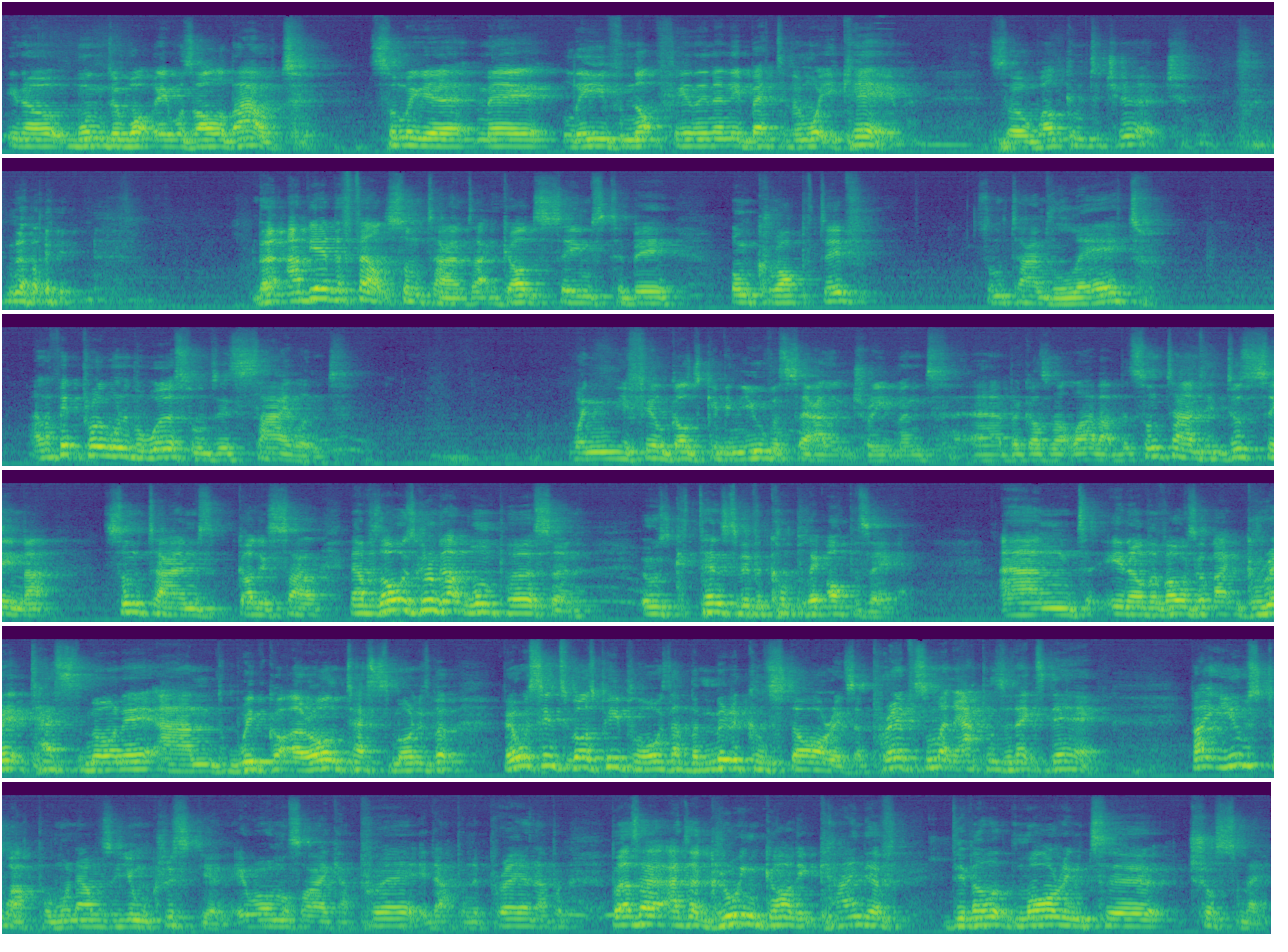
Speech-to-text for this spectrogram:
you know, wonder what it was all about. Some of you may leave not feeling any better than what you came. So, welcome to church. no. But have you ever felt sometimes that God seems to be uncooperative, sometimes late, and I think probably one of the worst ones is silent. When you feel God's giving you the silent treatment, uh, but God's not like that. But sometimes it does seem that sometimes God is silent. Now, there's always going to be that one person who tends to be the complete opposite. And, you know, they've always got that great testimony, and we've got our own testimonies, but they always seem to those people always have the miracle stories. They pray for something that happens the next day. That used to happen when I was a young Christian. It was almost like I pray, it happened, I pray, it happened. But as I, as I grew in God, it kind of developed more into trust me.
